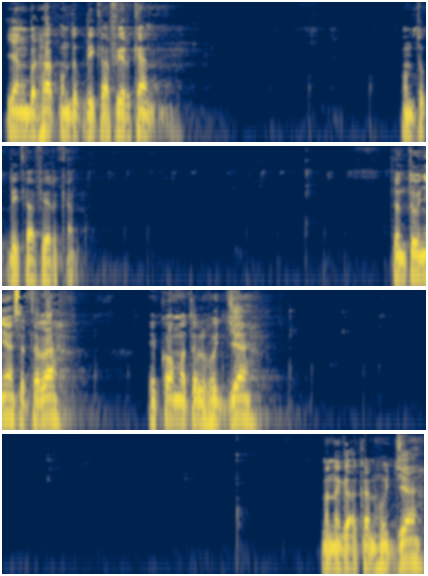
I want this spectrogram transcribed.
yang berhak untuk dikafirkan untuk dikafirkan tentunya setelah iqamatul hujjah menegakkan hujjah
